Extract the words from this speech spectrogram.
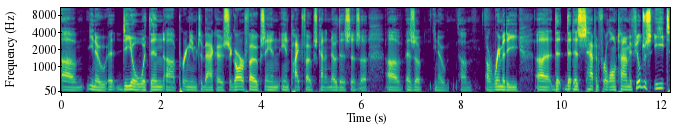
um, you know deal within uh, premium tobacco. Cigar folks and and pipe folks kind of know this as a uh, as a you know. Um, a remedy uh, that that has happened for a long time. If you'll just eat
